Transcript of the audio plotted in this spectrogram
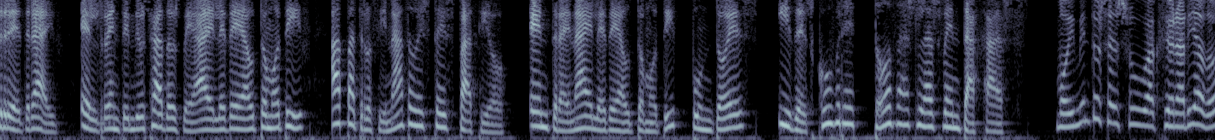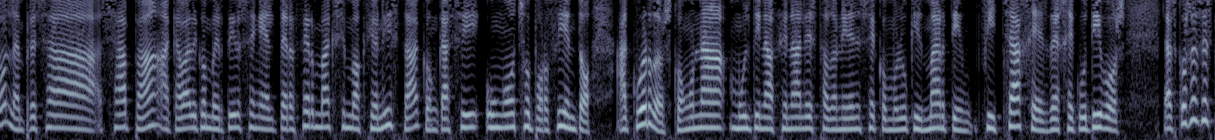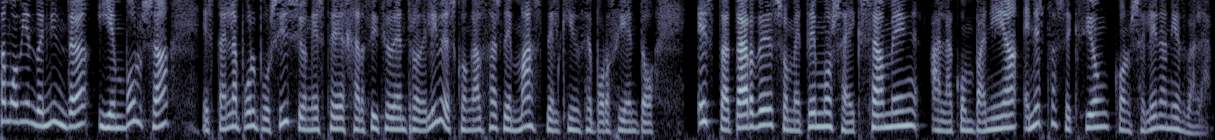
Redrive, el renting de usados de ALD Automotive, ha patrocinado este espacio. Entra en aldautomotive.es y descubre todas las ventajas. Movimientos en su accionariado. La empresa Sapa acaba de convertirse en el tercer máximo accionista con casi un 8%. Acuerdos con una multinacional estadounidense como Lockheed Martin, fichajes de ejecutivos. Las cosas se están moviendo en Indra y en bolsa está en la pole position este ejercicio dentro del IBEX con alzas de más del 15%. Esta tarde sometemos a examen a la compañía en esta sección con Selena Niezbala.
